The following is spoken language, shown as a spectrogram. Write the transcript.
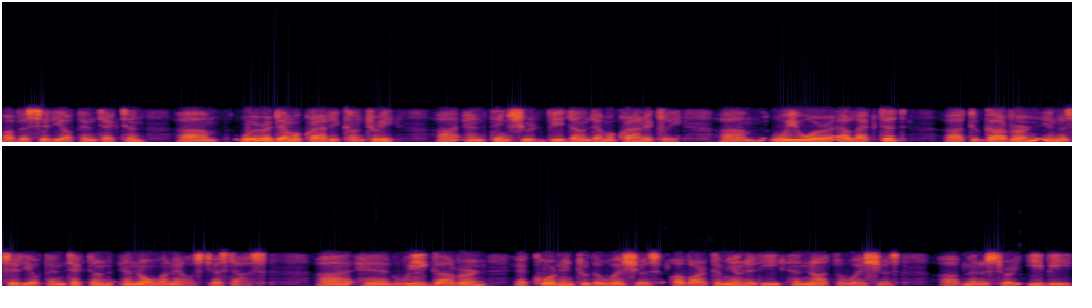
of the city of Penticton. Um, we're a democratic country, uh, and things should be done democratically. Um, we were elected uh, to govern in the city of Penticton, and no one else, just us. Uh, and we govern according to the wishes of our community and not the wishes uh, Minister Eby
